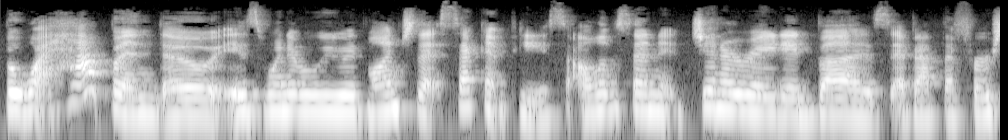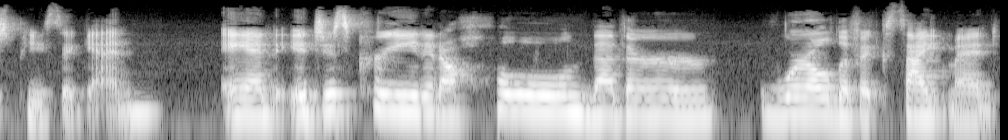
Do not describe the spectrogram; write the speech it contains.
But what happened though is whenever we would launch that second piece, all of a sudden it generated buzz about the first piece again. and it just created a whole nother world of excitement.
